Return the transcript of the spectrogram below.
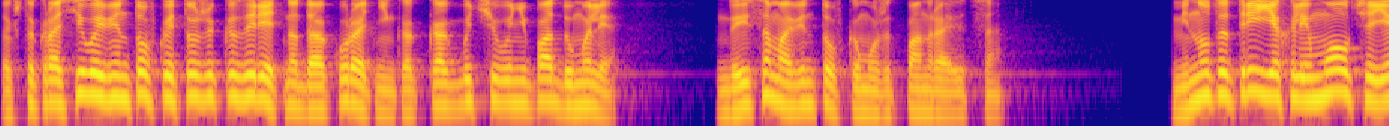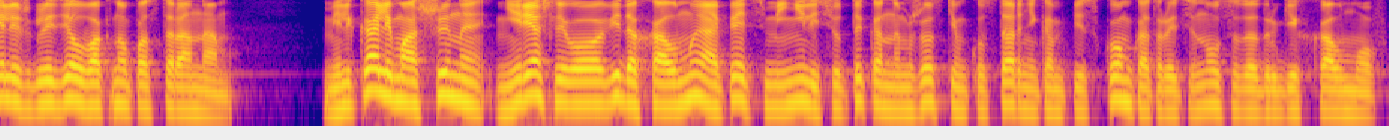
Так что красивой винтовкой тоже козырять надо аккуратненько, как бы чего не подумали. Да и сама винтовка может понравиться. Минуты три ехали молча, я лишь глядел в окно по сторонам. Мелькали машины, неряшливого вида холмы опять сменились утыканным жестким кустарником песком, который тянулся до других холмов.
